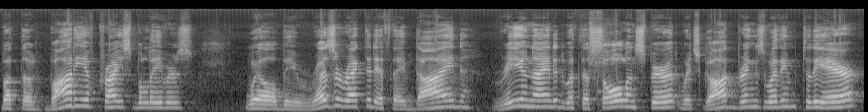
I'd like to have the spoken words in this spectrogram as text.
But the body of Christ believers will be resurrected if they've died, reunited with the soul and spirit which God brings with him to the air.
